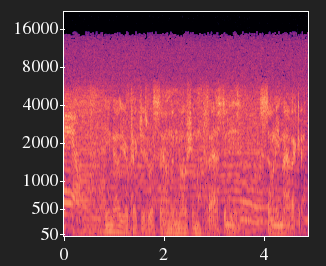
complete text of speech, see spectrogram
mail. Email your pictures with sound and motion, fast and easy. Sony Mavica.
